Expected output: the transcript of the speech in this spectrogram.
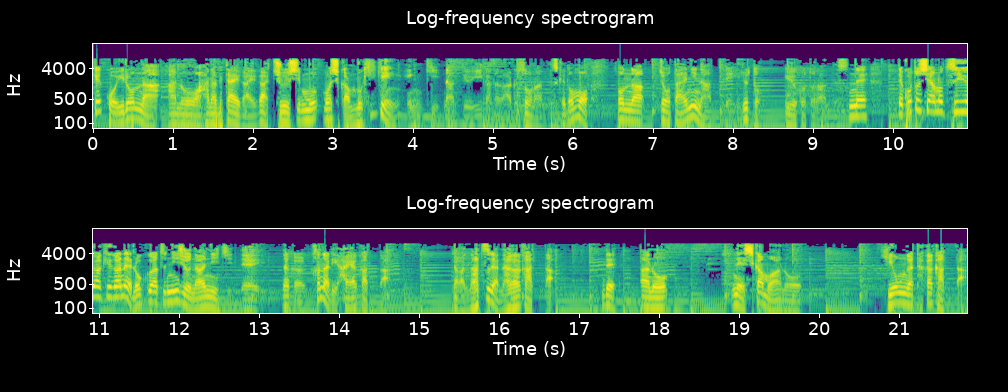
結構いろんなあの花火大会が中止もしくは無期限延期なんていう言い方があるそうなんですけども、そんな状態になっているということなんですね。で、今年あの梅雨明けがね、6月20何日で、なんかかなり早かった。だから夏が長かった。で、あの、ね、しかもあの、気温が高かった。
